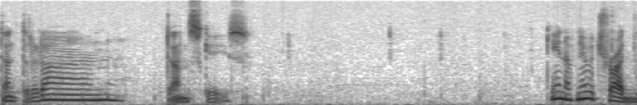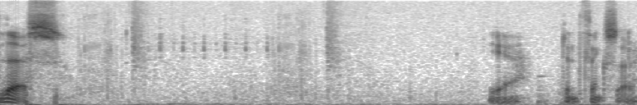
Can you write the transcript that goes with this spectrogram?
Dun dun dun dun. Skis. Again, I've never tried this. Yeah, didn't think so.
